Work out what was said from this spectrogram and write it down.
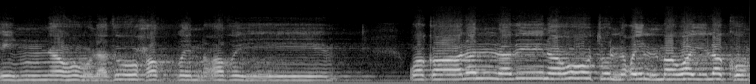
إنه لذو حظ عظيم. وقال الذين أوتوا العلم ويلكم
